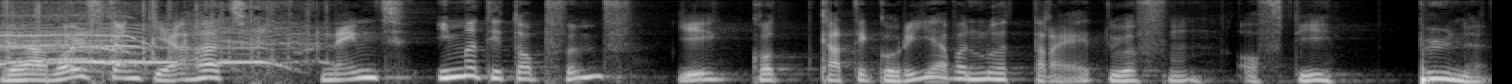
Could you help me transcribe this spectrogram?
Ja, Wolfgang Gerhard nennt immer die Top 5 je Kategorie, aber nur drei dürfen auf die Bühne.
